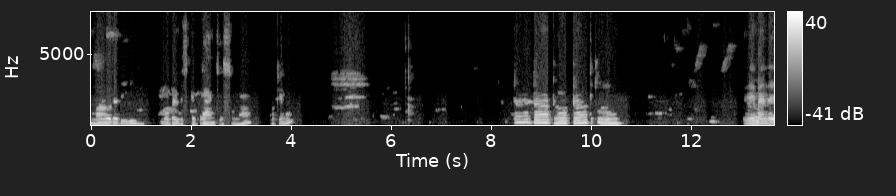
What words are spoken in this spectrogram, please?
మా ఆవిడది మొబైల్ డిస్ప్లే ప్రాంక్ చేస్తున్నా ఓకేనా టా టా టా టా టికి. ఏమైంది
